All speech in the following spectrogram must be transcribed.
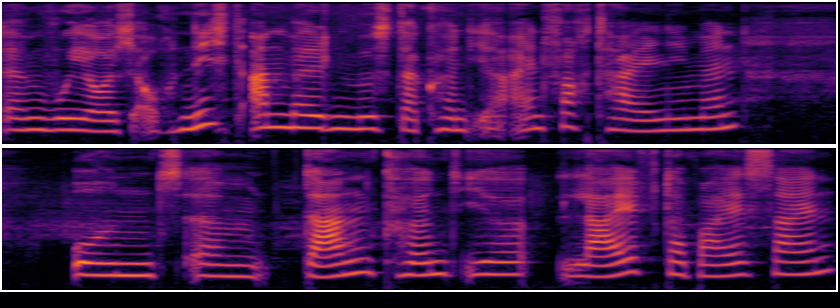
ähm, wo ihr euch auch nicht anmelden müsst. Da könnt ihr einfach teilnehmen. Und ähm, dann könnt ihr live dabei sein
